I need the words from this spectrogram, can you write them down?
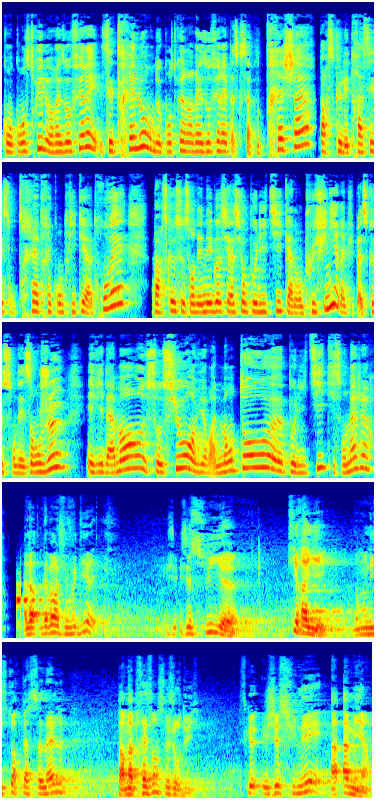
qu'on construit le réseau ferré. C'est très long de construire un réseau ferré parce que ça coûte très cher, parce que les tracés sont très très compliqués à trouver, parce que ce sont des négociations politiques à n'en plus finir, et puis parce que ce sont des enjeux évidemment sociaux, environnementaux, euh, politiques qui sont majeurs. Alors d'abord, je vais vous dire, je, suis euh, tiraillé dans mon histoire personnelle par ma présence aujourd'hui. Je suis né à Amiens.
